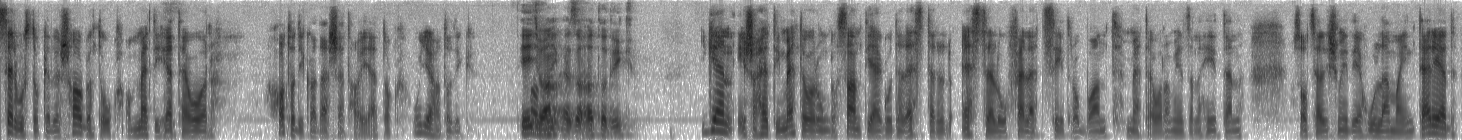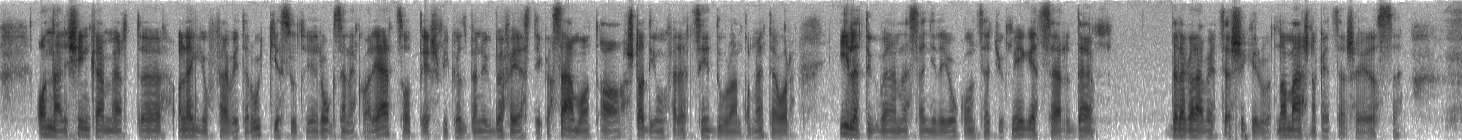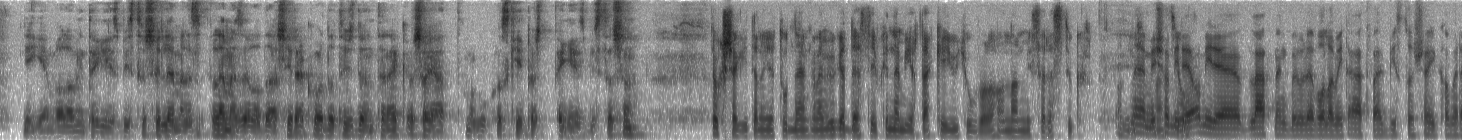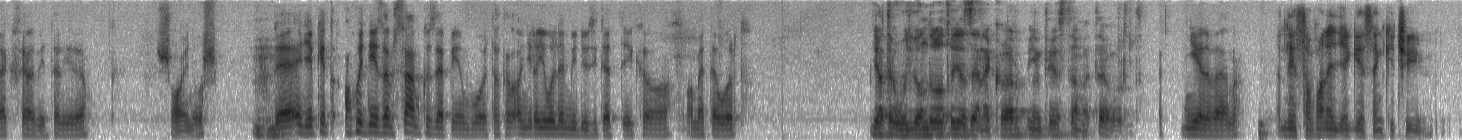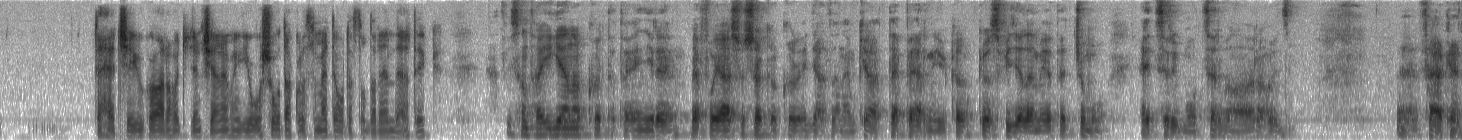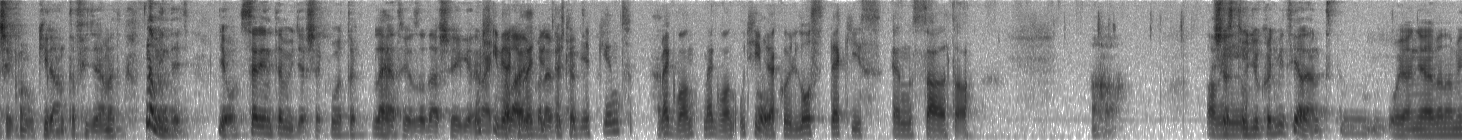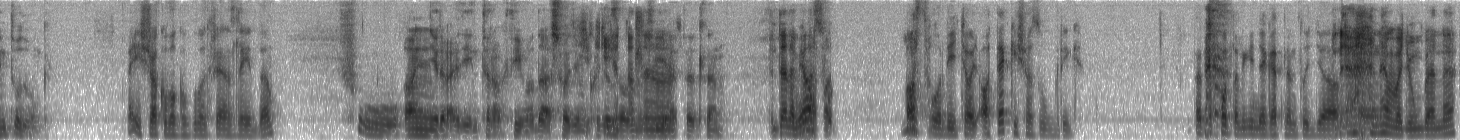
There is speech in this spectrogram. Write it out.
Szervusztok, kedves hallgatók! A Meti Heteor hatodik adását halljátok. Ugye hatodik? Így hatodik. van, ez a hatodik. Igen, és a heti meteorunk a Santiago del Estrello felett szétrobbant meteor, ami ezen a héten a szociális média hullámain terjed. Annál is inkább, mert a legjobb felvétel úgy készült, hogy a rockzenekar játszott, és miközben ők befejezték a számot, a stadion felett szétdurrant a meteor. Életükben nem lesz ennyire jó koncertjük még egyszer, de, de legalább egyszer sikerült. Na, másnak egyszer se jön össze. Igen, valamint egész biztos, hogy lemez, lemezeladási rekordot is döntenek a saját magukhoz képest egész biztosan. Tök segíteni, hogy tudnánk a nevüket, de ezt egyébként nem írták ki YouTube-ról, ahonnan mi szereztük. Nem, és amire, amire látnánk belőle valamit átvált biztonsági kamerák felvételére. Sajnos. Uh mhm. -huh. De egyébként, ahogy nézem, szám közepén voltak, tehát annyira jól nem időzítették a, a meteort. Ja, te úgy gondolod, hogy a zenekar intézte a meteort? Hát, nyilván. Nézd, ha van egy egészen kicsi tehetségük arra, hogy hogyan csinálnak még jó sót, akkor azt a meteort azt oda rendelték. Hát viszont ha igen, akkor tehát ha ennyire befolyásosak, akkor egyáltalán nem kell teperniük a közfigyelemért. Egy csomó egyszerű módszer van arra, hogy eh, felkeltsék maguk iránt a figyelmet. Na mindegy. Jó, szerintem ügyesek voltak. Lehet, hogy az adás végére úgy megtaláljuk a nevüket. egyébként. Hát. Megvan, megvan. Úgy hívják, oh. hogy Los Tequis en Salta. Aha. Ami... És ezt tudjuk, hogy mit jelent olyan nyelven, amint tudunk? Be is rakom a Google Translate-ben. Fú, annyira egy interaktív adás vagyunk, hogy ez valami hihetetlen. De legalább... Azt, azt fordítja, hogy a tek is az ugrig. Tehát pont a lényeget nem tudja. Ne, nem vagyunk benne.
